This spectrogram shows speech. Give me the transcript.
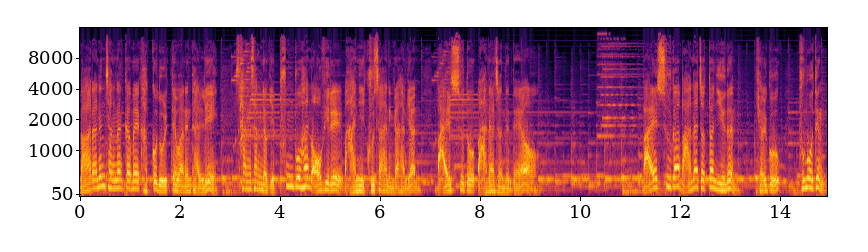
말하는 장난감을 갖고 놀 때와는 달리 상상력이 풍부한 어휘를 많이 구사하는가 하면 말수도 많아졌는데요. 말수가 많아졌던 이유는 결국 부모 등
